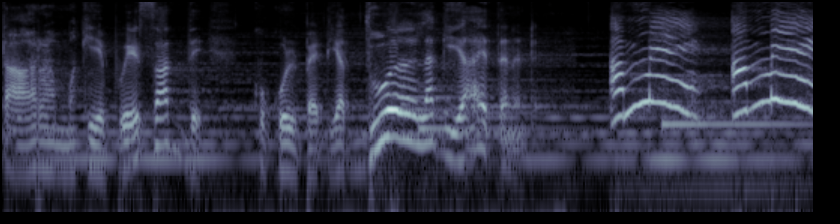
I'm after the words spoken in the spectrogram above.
තාරම්ම කියපු ඒ සද්දේ කුකුල් පැටිය දුවලා ගියා එතනට. අම්මේ අම්මේ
